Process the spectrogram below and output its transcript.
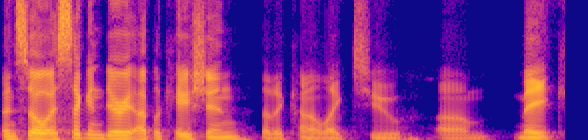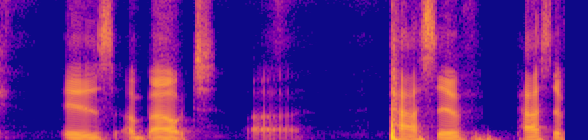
And so, a secondary application that I kind of like to um, make is about uh, passive passive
